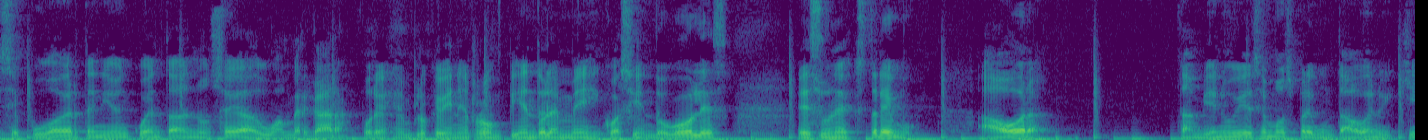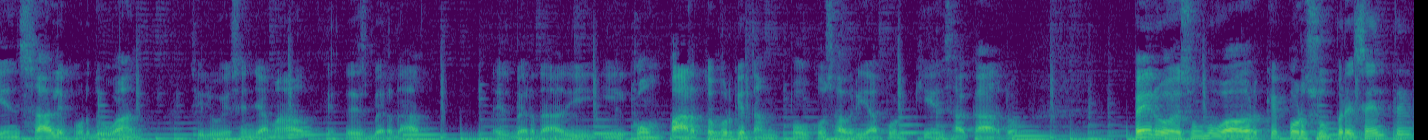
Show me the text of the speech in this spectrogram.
se pudo haber tenido en cuenta, no sé, a Duan Vergara, por ejemplo, que viene rompiéndola en México haciendo goles, es un extremo. Ahora, también hubiésemos preguntado, bueno, ¿y quién sale por Duan? Si lo hubiesen llamado, es verdad, es verdad, y, comparto porque tampoco sabría por quién sacarlo, pero es un jugador que por su presente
